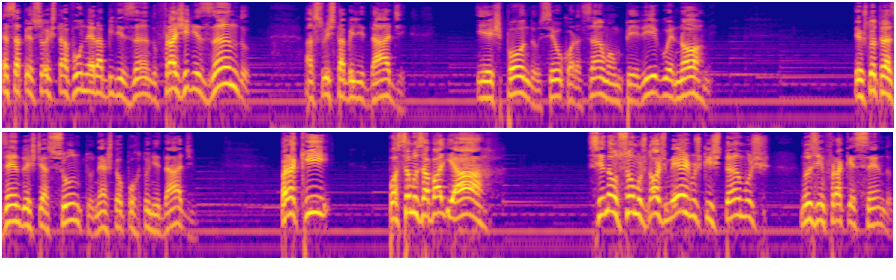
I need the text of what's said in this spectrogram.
Essa pessoa está vulnerabilizando, fragilizando a sua estabilidade e expondo o seu coração a um perigo enorme. Eu estou trazendo este assunto nesta oportunidade para que possamos avaliar se não somos nós mesmos que estamos nos enfraquecendo.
